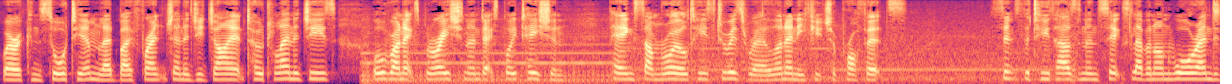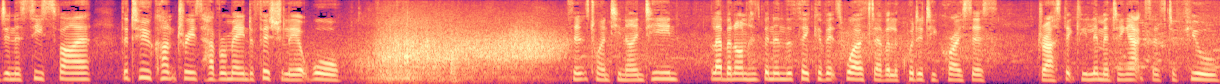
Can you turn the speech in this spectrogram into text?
where a consortium led by French energy giant Total Energies will run exploration and exploitation, paying some royalties to Israel on any future profits. Since the 2006 Lebanon war ended in a ceasefire, the two countries have remained officially at war. Since 2019, Lebanon has been in the thick of its worst ever liquidity crisis, drastically limiting access to fuel.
